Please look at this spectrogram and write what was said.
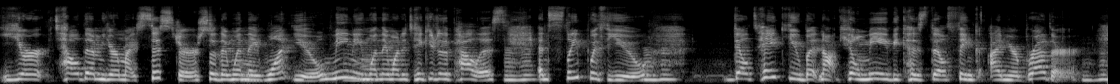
you're tell them you're my sister so that when they mm-hmm. want you meaning mm-hmm. when they want to take you to the palace mm-hmm. and sleep with you mm-hmm. They'll take you but not kill me because they'll think I'm your brother mm-hmm.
